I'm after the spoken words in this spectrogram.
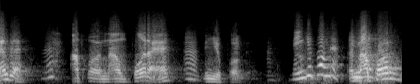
ஏங்க? அப்ப நான் போறேன். நீங்க போங்க. நீங்க போங்க. நான் போறேன்.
